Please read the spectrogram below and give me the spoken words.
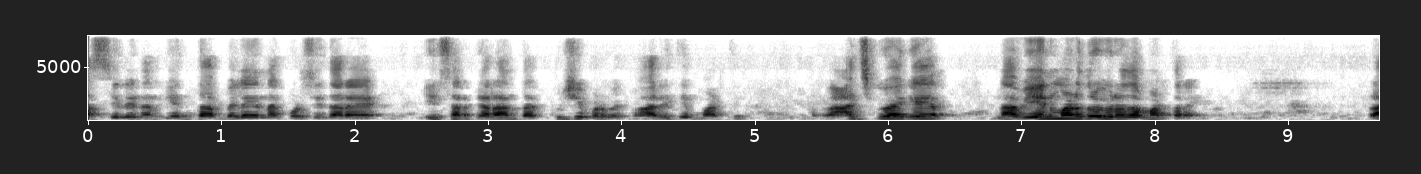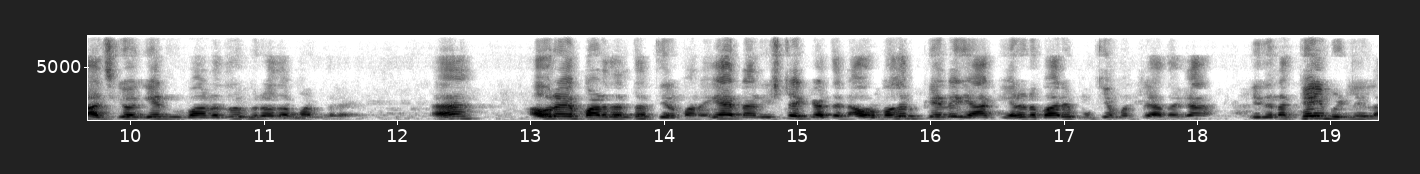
ಆಸ್ತಿಲಿ ನನ್ಗೆ ಎಂತ ಬೆಲೆಯನ್ನ ಕೊಡ್ಸಿದ್ದಾರೆ ಈ ಸರ್ಕಾರ ಅಂತ ಖುಷಿ ಪಡ್ಬೇಕು. ಆ ರೀತಿ ಮಾಡ್ತೀವಿ. ರಾಜಕೀಯವಾಗಿ ನಾವ್ ಏನ್ ಮಾಡಿದ್ರು ವಿರೋಧ ಮಾಡ್ತಾರೆ. ರಾಜಕೀಯವಾಗಿ ಏನ್ ಮಾಡಿದ್ರು ವಿರೋಧ ಮಾಡ್ತಾರೆ. ಆ? ಅವರೇ ಮಾಡಿದಂತ ತೀರ್ಮಾನ. ಯಾ ನಾನು ಇಷ್ಟೇ ಕೇಳ್ತೇನೆ. ಅವ್ರ ಮಗನ ಕೈಲಿ ಯಾಕೆ ಎರಡು ಬಾರಿ ಮುಖ್ಯಮಂತ್ರಿ ಆದಾಗ ಇದನ್ನ ಕೈ ಬಿಡ್ಲಿಲ್ಲ?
